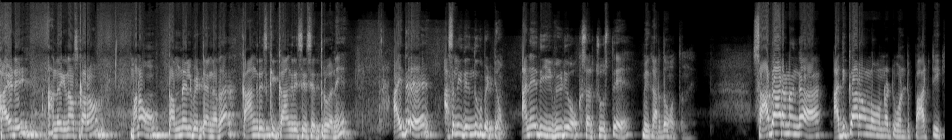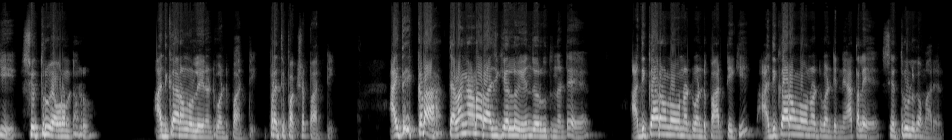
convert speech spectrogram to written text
హాయ్ అండి అందరికీ నమస్కారం. మనం తమ్నేలు పెట్టాం కదా కాంగ్రెస్కి కాంగ్రెస్ శత్రువు అని. అయితే అసలు ఇది ఎందుకు పెట్టాం అనేది ఈ వీడియో ఒకసారి చూస్తే మీకు అర్థమవుతుంది. సాధారణంగా అధికారంలో ఉన్నటువంటి పార్టీకి శత్రువు ఎవరుంటారు? అధికారంలో లేనటువంటి పార్టీ ప్రతిపక్ష పార్టీ. అయితే ఇక్కడ తెలంగాణ రాజకీయాల్లో ఏం జరుగుతుందంటే అధికారంలో ఉన్నటువంటి పార్టీకి అధికారంలో ఉన్నటువంటి నేతలే శత్రువులుగా మారారు.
